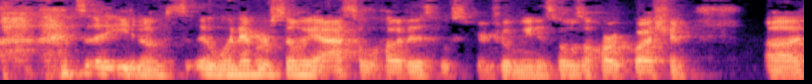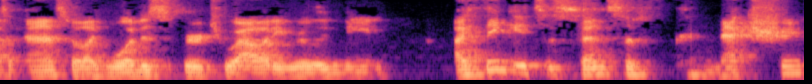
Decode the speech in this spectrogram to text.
That's a, you know, whenever somebody asks well, how it is with spiritual meaning, it's always a hard question uh, to answer. Like, what does spirituality really mean? I think it's a sense of connection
